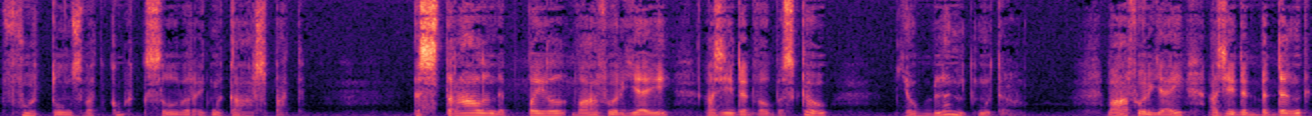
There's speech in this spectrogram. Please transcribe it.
fotons wat kwiksilwer uitmekaar spat. 'n stralende pyl waarvoor jy as jy dit wil beskou jou blind moet hou. Waarvoor jy as jy dit bedink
